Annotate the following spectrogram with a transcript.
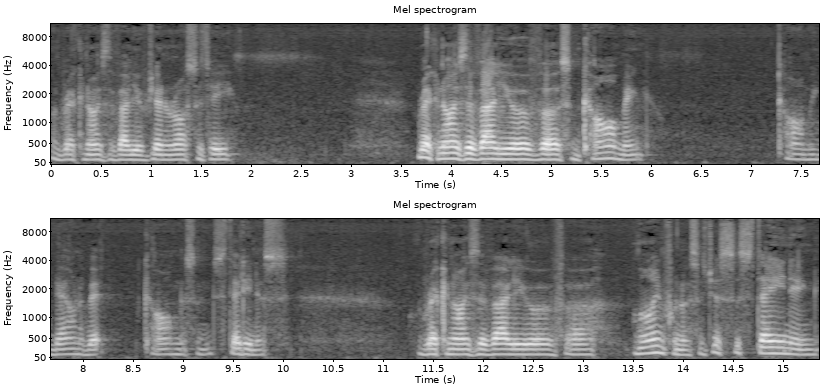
would recognize the value of generosity, recognize the value of uh, some calming, calming down a bit, calmness and steadiness. Recognize the value of uh, mindfulness as just sustaining,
